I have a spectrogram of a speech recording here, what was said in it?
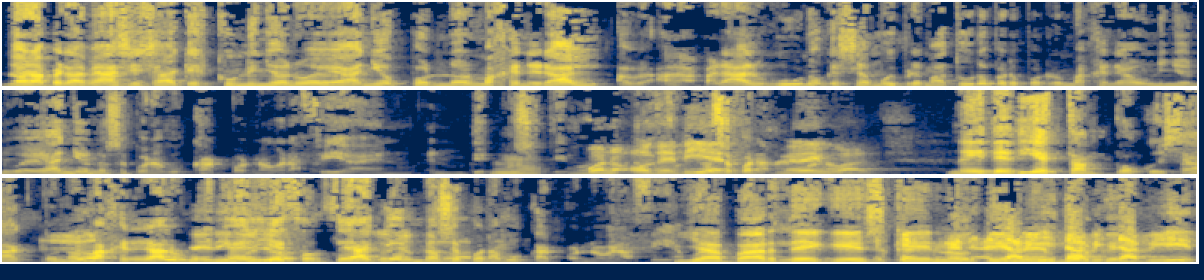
No, no, pero además, si sabes que es que un niño de nueve años, por norma general, habrá alguno que sea muy prematuro, pero por norma general un niño de nueve años no se pone a buscar pornografía en, en un dispositivo. Bueno, o de No 10, se pone a- me da igual. Ni de 10 tampoco, Isaac. Por norma general, un niño de yo- 10, 11 te digo años no se pone a buscar pornografía. Y aparte que es que no eh, tienen David, David,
